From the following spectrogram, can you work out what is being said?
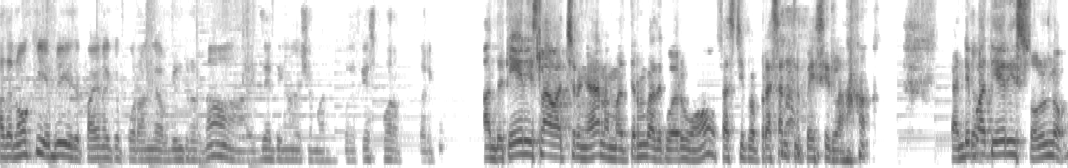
அதை நோக்கி எப்படி இது பயணிக்க போறாங்க அப்படின்றது தான் எக்ஸைட்டிங்கான விஷயமா இருக்கு. ஃபேஸ் போற பொறுத்த வரைக்கும். அந்த தியரிஸ்லாம் வச்சிருங்க நம்ம திரும்ப அதுக்கு வருவோம். ஃபர்ஸ்ட் இப்ப பிரசன்ட்ல பேசிடலாம். கண்டிப்பா தியரிஸ் சொல்லணும்.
